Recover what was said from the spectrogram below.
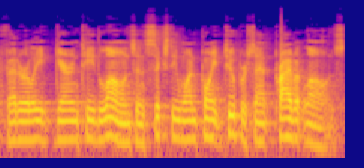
federally guaranteed loans and 61.2% private loans.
